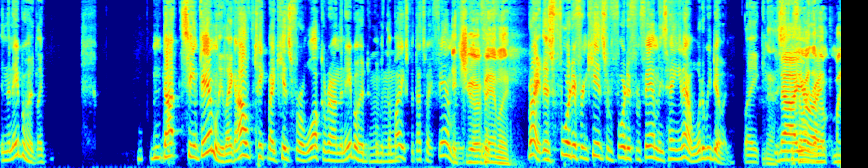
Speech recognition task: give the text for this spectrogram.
in the neighborhood like not same family like i'll take my kids for a walk around the neighborhood with the Mhm. bikes but that's my family It's your Yeah. family. Right. There's four different kids from four different families hanging out. What are we doing? Like, Yeah. this Nah, That's you're why- right. My,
